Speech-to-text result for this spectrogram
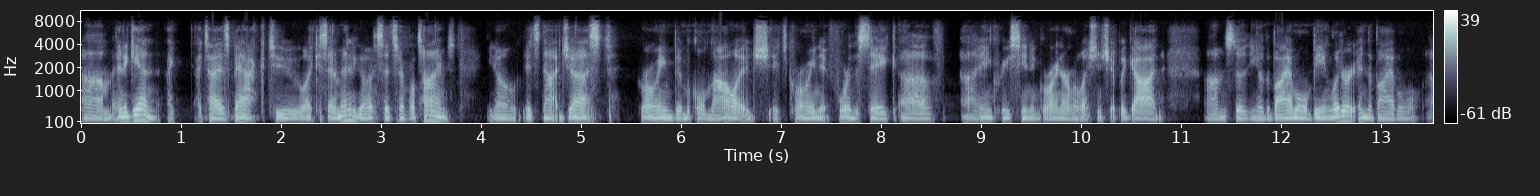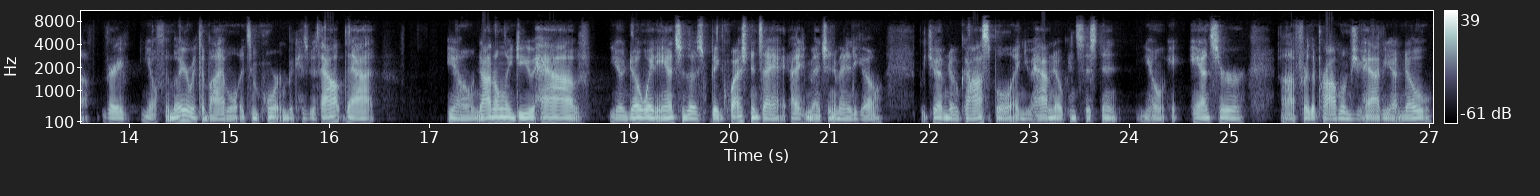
Um, and again, I, I tie this back to like I said a minute ago. I said several times. You know, it's not just growing biblical knowledge. It's growing it for the sake of uh, increasing and growing our relationship with God. Um, so, you know, the Bible, being literate in the Bible, uh, very, you know, familiar with the Bible, it's important because without that, you know, not only do you have, you know, no way to answer those big questions I, I mentioned a minute ago, but you have no gospel and you have no consistent, you know, answer uh, for the problems you have. You have no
